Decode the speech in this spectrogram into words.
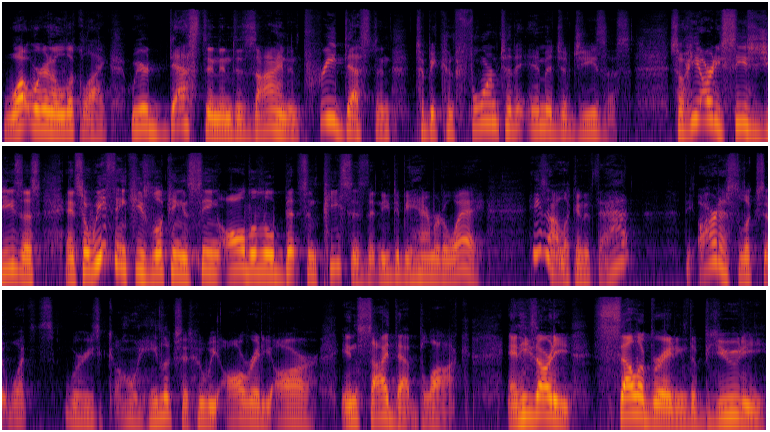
what we're going to look like. We are destined and designed and predestined to be conformed to the image of Jesus. So he already sees Jesus, and so we think he's looking and seeing all the little bits and pieces that need to be hammered away. He's not looking at that. The artist looks at what's where he's going. He looks at who we already are inside that block. And he's already celebrating the beauty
